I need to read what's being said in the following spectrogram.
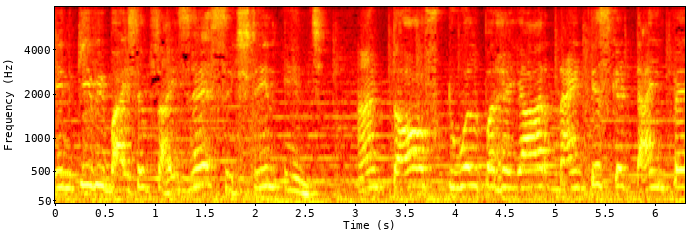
इनकी भी बाइसेप साइज़ है 16 इंच एंड टॉप 12 पर है यार 90s के टाइम पे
